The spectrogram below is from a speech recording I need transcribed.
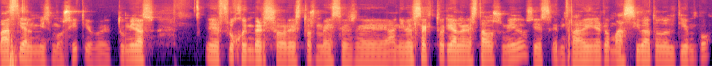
va hacia el mismo sitio. Tú miras el flujo inversor estos meses eh, a nivel sectorial en Estados Unidos y es entrada de dinero masiva todo el tiempo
